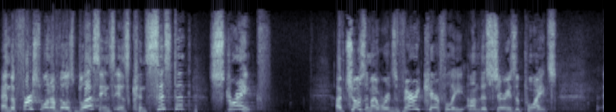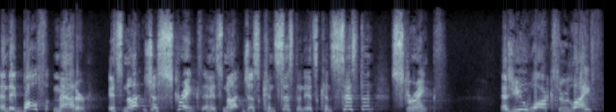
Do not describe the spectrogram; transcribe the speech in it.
And the first one of those blessings is consistent strength. I've chosen my words very carefully on this series of points, and they both matter. It's not just strength and it's not just consistent, it's consistent strength. As you walk through life,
